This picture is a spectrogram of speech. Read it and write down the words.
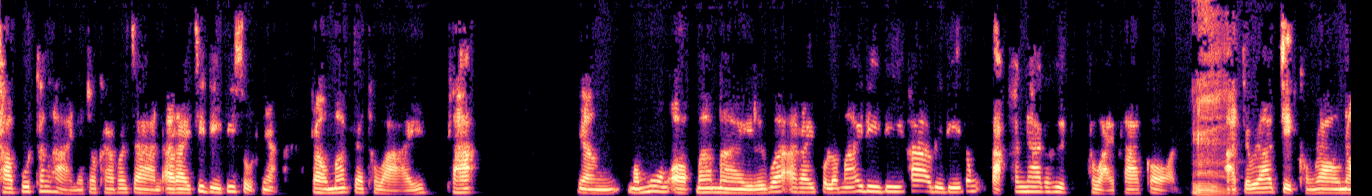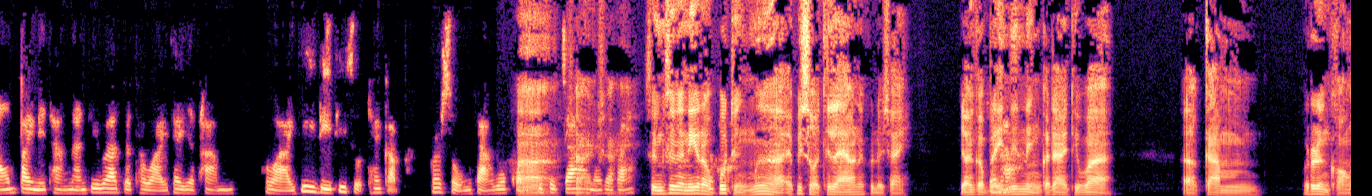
ชาวพุทธทั้งหลายนะเจ้าค่ะพระอาจารย์อะไรที่ดีที่สุดเนี่ย เรามักจะถวายพระ อย่างมะม่วงออกมาใหม่ หรือว่าอะไรผลไม้ดีๆ ข้าวดีๆ ต้องตักข้างหน้าก็คือถวายพระก่อนอืมอาจจะว่าจิตของเราน้อมไปในทางนั้นที่ว่าจะถวายไทยธรรม ถวายที่ดีที่สุดให้กับพระสงฆ์สาวกของพระพุทธเจ้าใช่นะใช่เจ้าค่ะซึ่งซึ่งอันนี้เราเจ้าค่ะพูดถึงเมื่อ episode ที่แล้วนะคุณดชัยย้อนกลับไปเจ้าค่ะนิดหนึ่งก็ได้ที่ว่าเอ่อกรรมเรื่องของ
